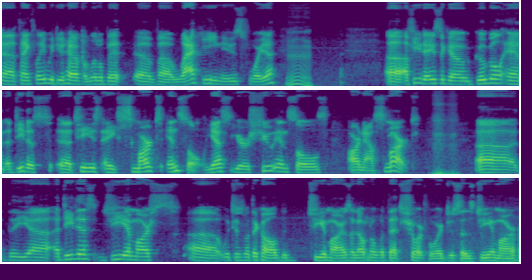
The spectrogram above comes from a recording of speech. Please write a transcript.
uh, thankfully, we do have a little bit of uh, wacky news for you. Mm. Uh, a few days ago, Google and Adidas uh, teased a smart insole. Yes, your shoe insoles are now smart. Uh, the Adidas GMRs, which is what they're called, the GMRs, I don't know what that's short for, it just says GMR,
